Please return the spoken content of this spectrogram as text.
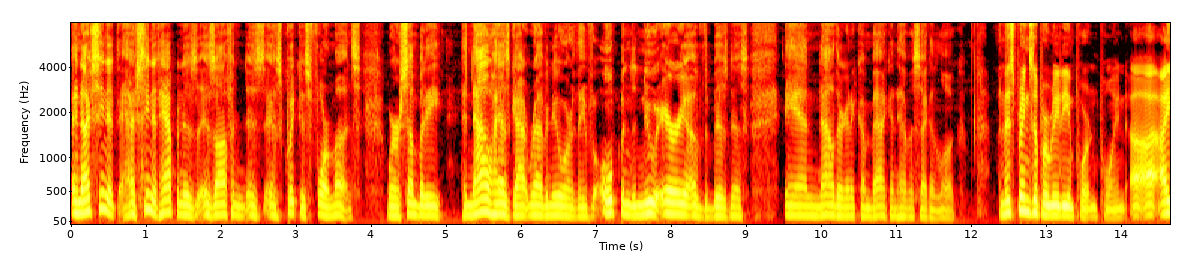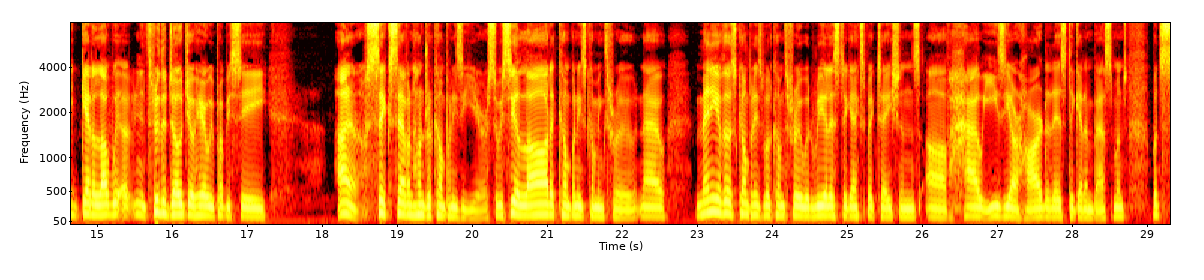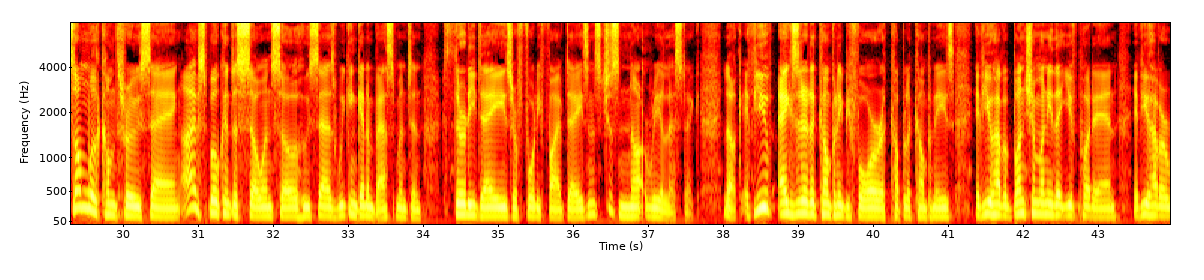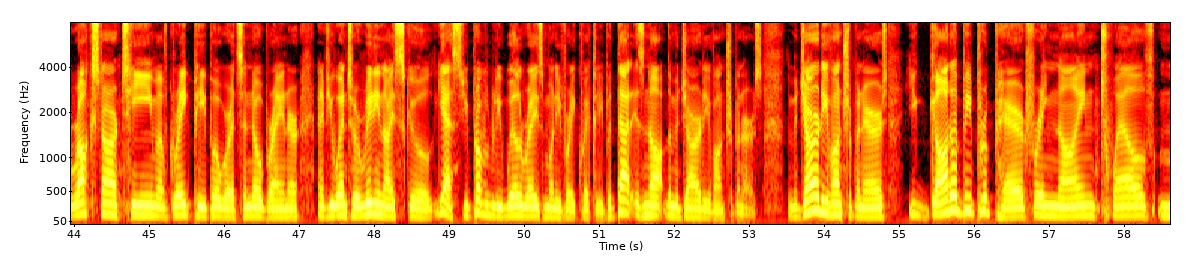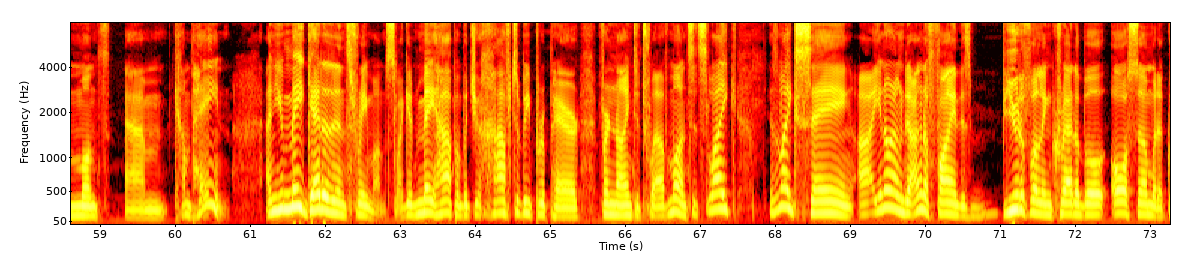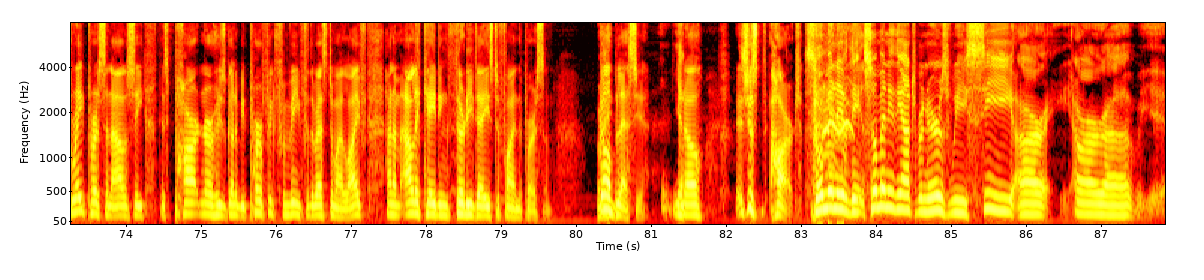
And i've seen it i've seen it happen as, as often as as quick as four months where somebody now has got revenue or they've opened a new area of the business and now they're going to come back and have a second look and this brings up a really important point. I, I, get a lot we, uh, through the dojo here. We probably see, I don't know, six, seven hundred companies a year. So we see a lot of companies coming through now. Many of those companies will come through with realistic expectations of how easy or hard it is to get investment, but some will come through saying, I've spoken to so and so who says we can get investment in 30 days or 45 days, and it's just not realistic. Look, if you've exited a company before, or a couple of companies, if you have a bunch of money that you've put in, if you have a rock star team of great people where it's a no brainer, and if you went to a really nice school, yes, you probably will raise money very quickly, but that is not the majority of entrepreneurs entrepreneurs. The majority of entrepreneurs, you gotta be prepared for a 9, 12 month um, campaign. And you may get it in three months, like it may happen, but you have to be prepared for nine to 12 months. It's like, it's like saying, uh, you know what I'm going to do? I'm going to find this beautiful, incredible, awesome, with a great personality, this partner who's going to be perfect for me for the rest of my life, and I'm allocating 30 days to find the person. Right. God bless you. Yep. You know, it's just hard. So many of the so many of the entrepreneurs we see are are uh,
